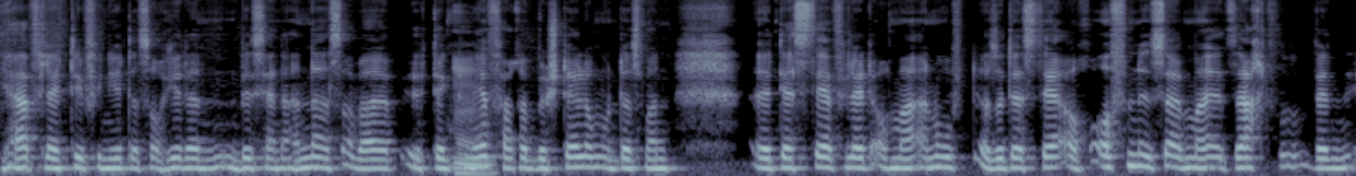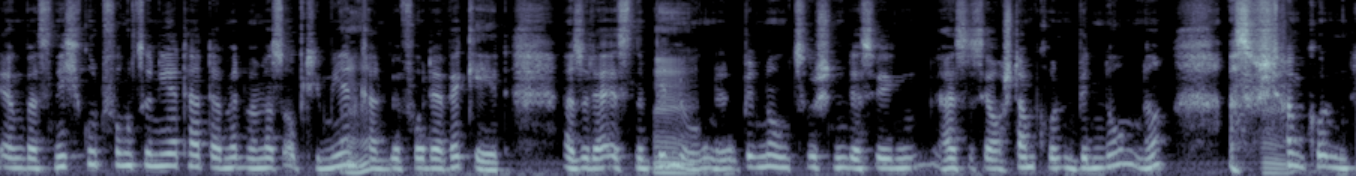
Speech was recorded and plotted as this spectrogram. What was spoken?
Ja, ja vielleicht definiert das auch jeder ein bisschen anders, aber ich denke, mhm. mehrfache Bestellung und dass man äh, dass der vielleicht auch mal anruft, also dass der auch offen ist, einmal sagt, wenn irgendwas nicht gut funktioniert hat, damit man was optimieren mhm. kann, bevor der weggeht. Also da ist eine Bindung, mhm. eine Bindung zwischen, deswegen heißt es ja auch Stammkundenbindung, ne? Also mhm. Stammkunden,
